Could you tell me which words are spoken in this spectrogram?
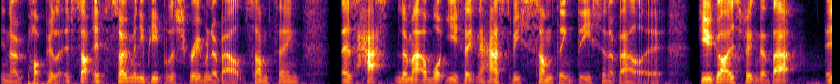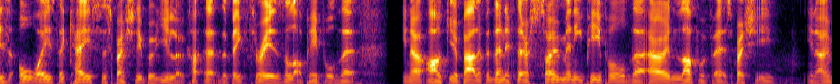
you know popular if so, if so many people are screaming about something there's has no matter what you think there has to be something decent about it do you guys think that that is always the case especially when you look at the big three there's a lot of people that you know argue about it but then if there are so many people that are in love with it especially you know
